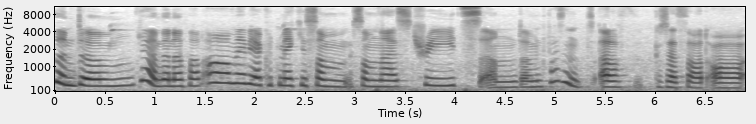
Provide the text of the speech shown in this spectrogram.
And um, yeah, and then I thought, oh, maybe I could make you some some nice treats, and um, it wasn't because I thought, oh,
